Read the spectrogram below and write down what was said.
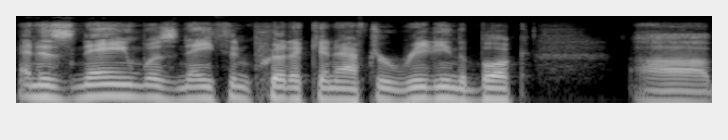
and his name was Nathan Pritikin after reading the book uh,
